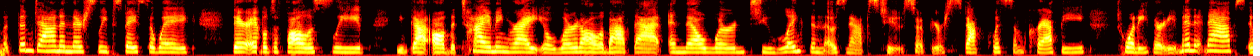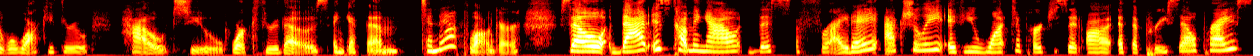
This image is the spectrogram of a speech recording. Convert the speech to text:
put them down in their sleep space awake. They're able to fall asleep. You've got all the timing right. You'll learn all about that and they'll learn to lengthen those naps too. So if you're stuck with some crappy 20, 30 minute naps, it will walk you through how to work through those and get them to nap longer. So that is coming out this Friday. Actually, if you want to purchase it uh, at the pre sale price,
